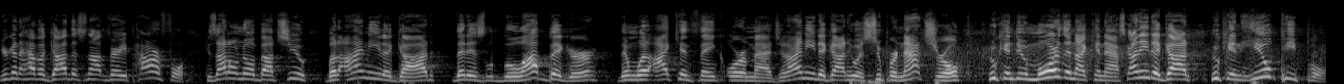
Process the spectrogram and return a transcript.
You're going to have a God that's not very powerful. Because I don't know about you, but I need a God that is a lot bigger than what I can think or imagine. I need a God who is supernatural, who can do more than I can ask. I need a God who can heal people.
